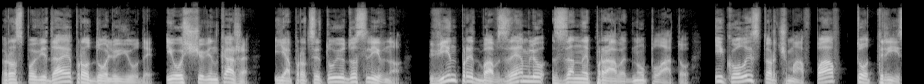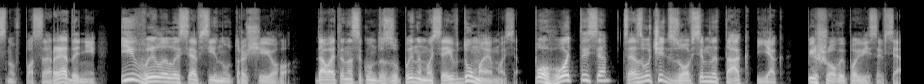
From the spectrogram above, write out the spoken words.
розповідає про долю Юди. І ось що він каже: я процитую дослівно він придбав землю за неправедну плату, і коли сторчма впав, то тріснув посередині і вилилися всі нутрощі його. Давайте на секунду зупинимося і вдумаємося. Погодьтеся, це звучить зовсім не так, як пішов і повісився.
